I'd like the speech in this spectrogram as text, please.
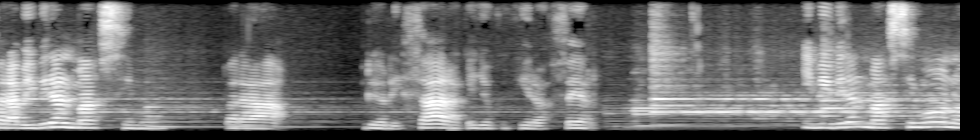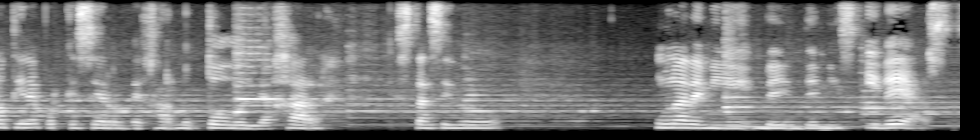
para vivir al máximo, para priorizar aquello que quiero hacer. Y vivir al máximo no tiene por qué ser dejarlo todo y viajar. Esta ha sido una de, mis ideas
